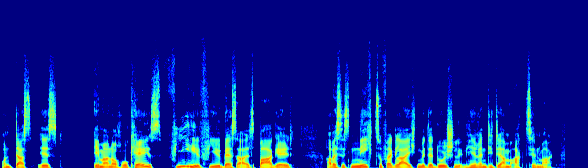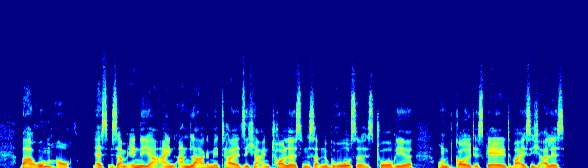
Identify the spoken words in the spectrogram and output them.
Und das ist immer noch okay, ist viel, viel besser als Bargeld, aber es ist nicht zu vergleichen mit der durchschnittlichen Rendite am Aktienmarkt. Warum auch? Es ist am Ende ja ein Anlagemetall, sicher ein tolles und es hat eine große Historie und Gold ist Geld, weiß ich alles.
